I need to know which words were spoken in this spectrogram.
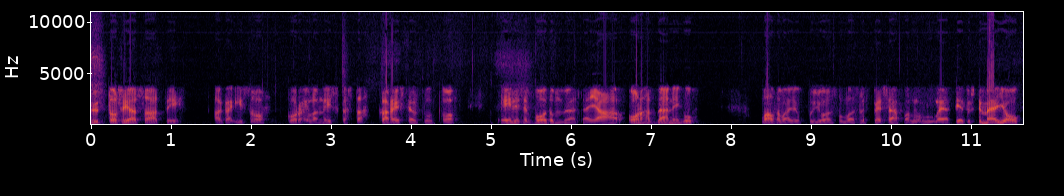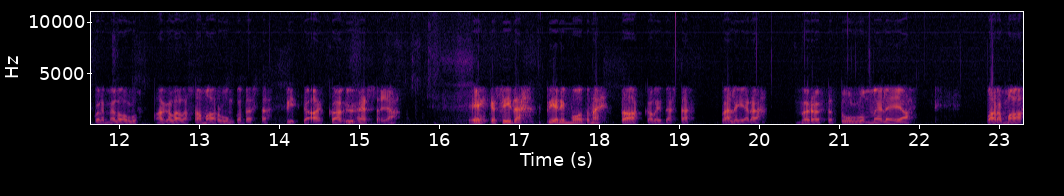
nyt tosiaan saatiin aika iso korilla niskasta karisteltua tuo eilisen voiton myötä. Ja onhan tämä niinku valtava juttu joensuulaiselle pesäpallolle. Ja tietysti meidän joukkueelle. Meillä on ollut aika lailla sama runko tästä pitkä aikaa yhdessä. Ja ehkä siitä pienimuotoinen taakka oli tästä välierä möröstä tullut meille. Ja varmaan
